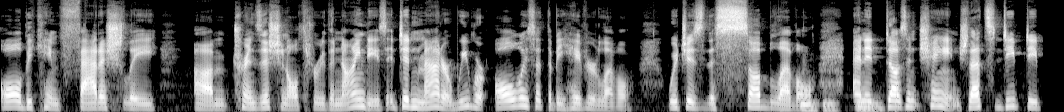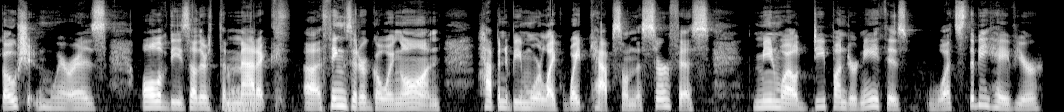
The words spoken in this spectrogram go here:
all became faddishly um, transitional through the 90s, it didn't matter. We were always at the behavior level, which is the sub level, mm-hmm. and it mm-hmm. doesn't change. That's deep, deep ocean. Whereas all of these other thematic right. uh, things that are going on happen to be more like white caps on the surface. Meanwhile, deep underneath is what's the behavior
